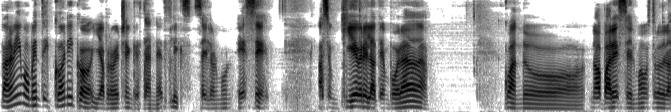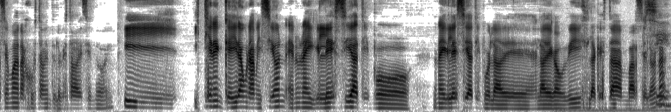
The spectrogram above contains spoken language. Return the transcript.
Para mí, momento icónico, y aprovechen que está en Netflix, Sailor Moon S, hace un quiebre la temporada cuando no aparece el monstruo de la semana, justamente lo que estaba diciendo hoy. Y, y tienen que ir a una misión en una iglesia tipo, una iglesia tipo la de la de Gaudí, la que está en Barcelona, sí.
